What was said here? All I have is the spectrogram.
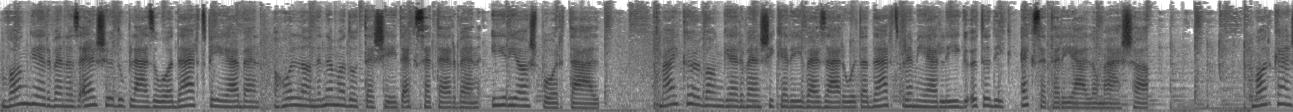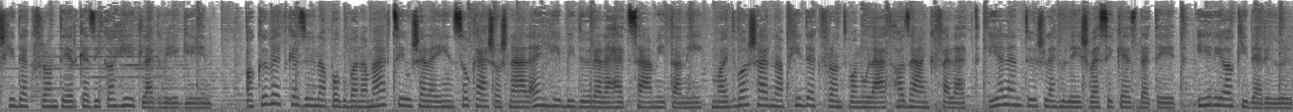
Vangerven az első duplázó a Dart PL-ben, a holland nem adott esélyt Exeterben, írja a sportál. Michael Van Gerven sikerével zárult a Dart Premier League 5. Exeteri állomása. Markáns hidegfront érkezik a hét legvégén. A következő napokban a március elején szokásosnál enyhébb időre lehet számítani, majd vasárnap hidegfront vonul át hazánk felett, jelentős lehűlés veszi kezdetét, írja a kiderül.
